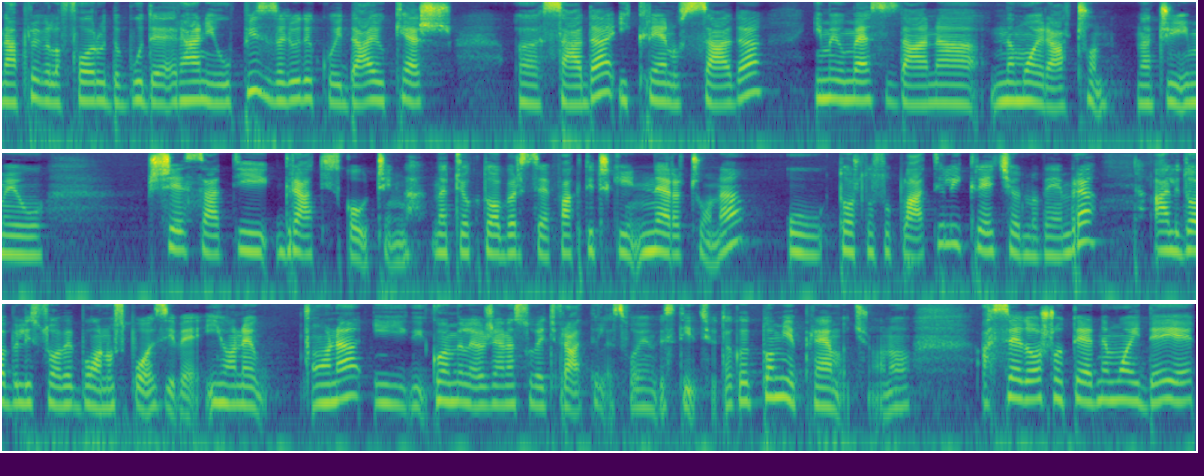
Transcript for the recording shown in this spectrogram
napravila foru da bude rani upis za ljude koji daju cash uh, sada i krenu sada, imaju mesec dana na moj račun. Znači imaju 6 sati gratis coachinga. Znači oktobar se faktički ne računa, u to što su platili, kreće od novembra, ali dobili su ove bonus pozive i one, ona i gomile žena su već vratile svoju investiciju. Tako da to mi je premoćno. Ono. A sve je došlo od te jedne moje ideje,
